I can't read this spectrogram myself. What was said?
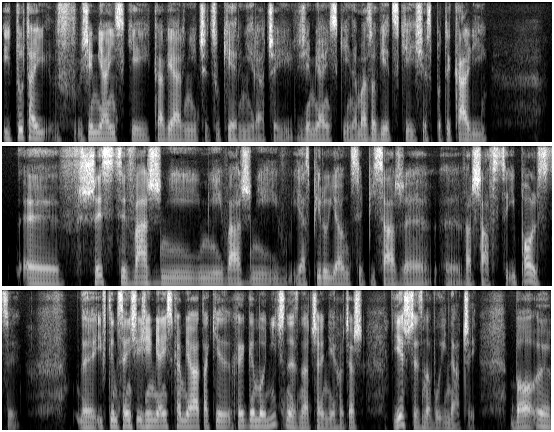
I tutaj w ziemiańskiej kawiarni, czy cukierni raczej ziemiańskiej, na Mazowieckiej się spotykali wszyscy ważni mniej ważni i aspirujący pisarze warszawscy i polscy. E, I w tym sensie ziemiańska miała takie hegemoniczne znaczenie, chociaż jeszcze znowu inaczej, bo e,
